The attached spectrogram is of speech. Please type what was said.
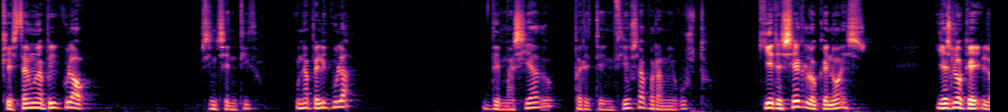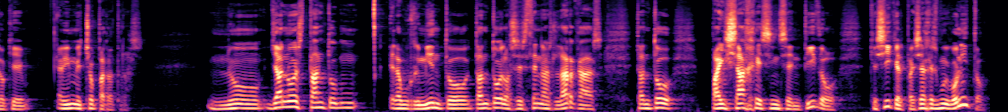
que está en una película sin sentido. Una película demasiado pretenciosa para mi gusto. Quiere ser lo que no es. Y es lo que, lo que a mí me echó para atrás. No, ya no es tanto el aburrimiento, tanto las escenas largas, tanto paisaje sin sentido. Que sí, que el paisaje es muy bonito.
